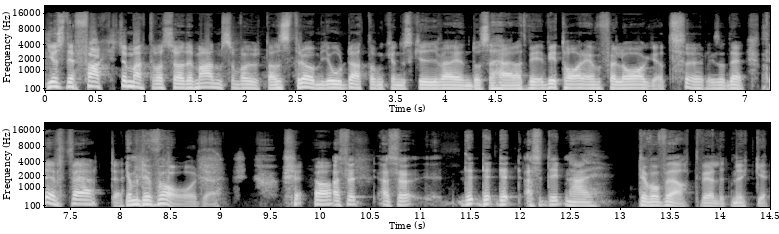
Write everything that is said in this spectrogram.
just det faktum att det var Södermalm som var utan ström gjorde att de kunde skriva ändå så här att vi, vi tar en för laget. liksom det, det är värt det. Ja men det var det. Ja. Alltså, alltså, det, det, det, alltså det, nej, det var värt väldigt mycket.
